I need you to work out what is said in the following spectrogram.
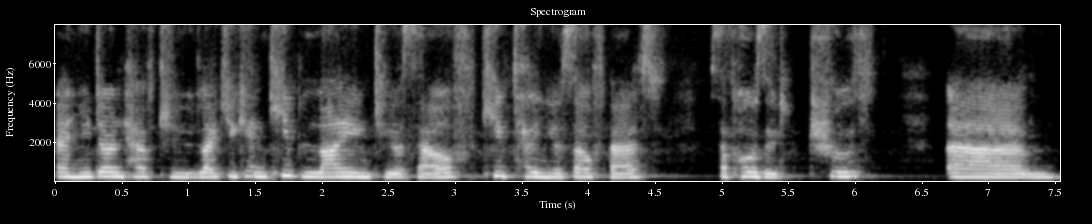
and you don't have to, like, you can keep lying to yourself, keep telling yourself that supposed truth um,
